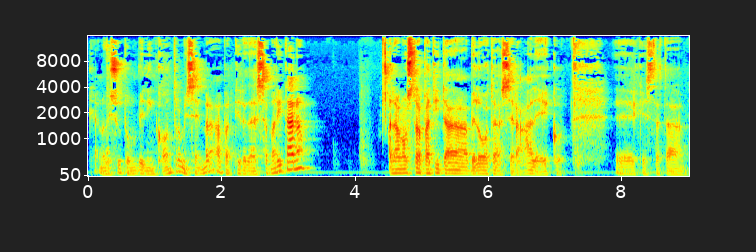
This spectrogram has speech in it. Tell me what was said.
che, hanno vissuto un bel incontro, mi sembra, a partire dal Samaritano. La nostra partita velota serale, ecco, eh, che è stata,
